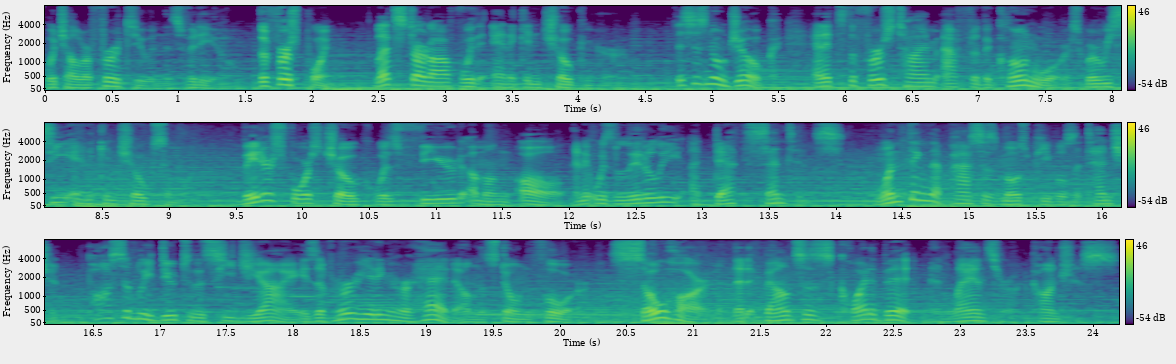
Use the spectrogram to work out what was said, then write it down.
which I'll refer to in this video. The first point let's start off with Anakin choking her. This is no joke, and it's the first time after the Clone Wars where we see Anakin choke someone. Vader's Force choke was feared among all, and it was literally a death sentence. One thing that passes most people's attention, possibly due to the CGI, is of her hitting her head on the stone floor. So hard that it bounces quite a bit and lands her unconscious.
